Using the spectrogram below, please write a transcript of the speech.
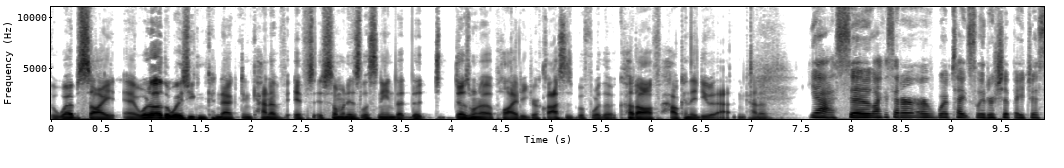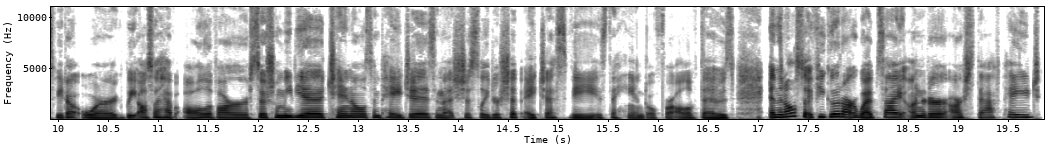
the website, uh, what are other ways you can connect? And kind of if, if someone is listening that, that does want to apply to your classes before the cutoff, how can they do that? And kind of Yeah. So, like I said, our, our website's leadershipHSV.org. We also have all of our social media channels and pages, and that's just Leadership HSV is the handle for all of those. And then also, if you go to our website under our staff page,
